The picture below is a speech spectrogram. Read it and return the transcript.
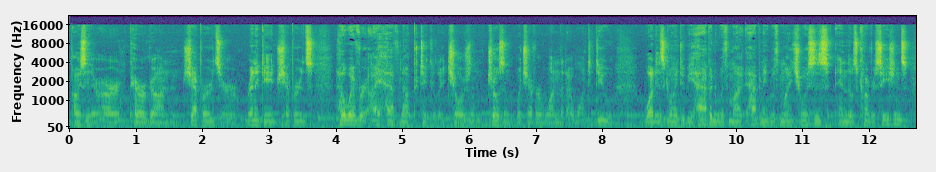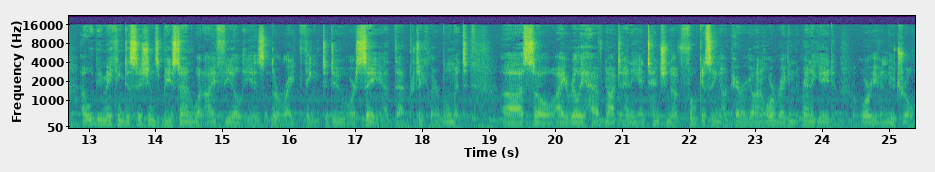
obviously there are Paragon Shepards or Renegade Shepards. However, I have not particularly chosen chosen whichever one that I want to do. What is going to be happen with my happening with my choices in those conversations? I will be making decisions based on what I feel is the right thing to do or say at that particular moment. Uh, so I really have not any intention of focusing on Paragon or Renegade or even Neutral.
